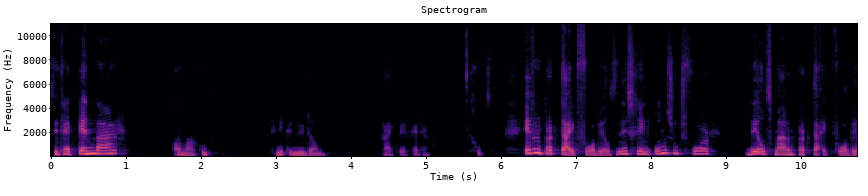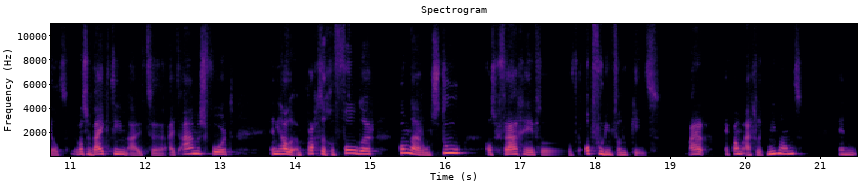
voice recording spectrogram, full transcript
Is dit herkenbaar? Allemaal goed knikken nu dan. Ga ik weer verder. Goed. Even een praktijkvoorbeeld. Dit is geen onderzoeksvoorbeeld, maar een praktijkvoorbeeld. Er was een wijkteam uit, uh, uit Amersfoort en die hadden een prachtige folder. Kom naar ons toe als u vragen heeft over de opvoeding van uw kind. Maar er kwam eigenlijk niemand. En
